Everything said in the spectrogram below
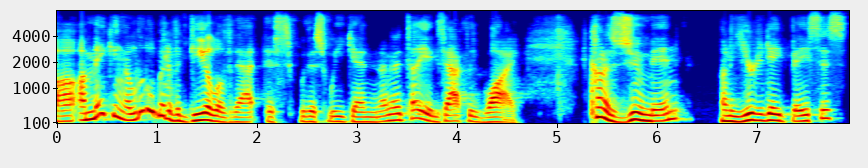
Uh, I'm making a little bit of a deal of that this this weekend, and I'm going to tell you exactly why. kind of zoom in on a year-to-date basis.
